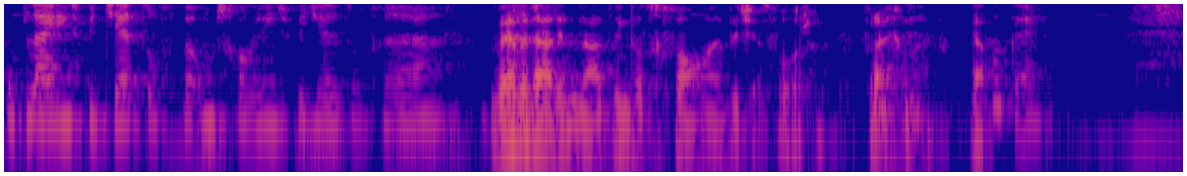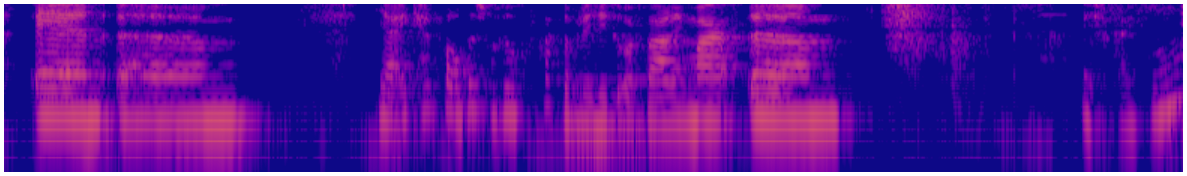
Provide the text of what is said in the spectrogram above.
opleidingsbudget of eh, omscholingsbudget? Of, eh, We hebben daar inderdaad in dat geval een budget voor vrijgemaakt. Ja. Oké. En ehm, ja, ik heb al best wel veel gevraagd over de retail-ervaring, maar ehm, even kijken hoor.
